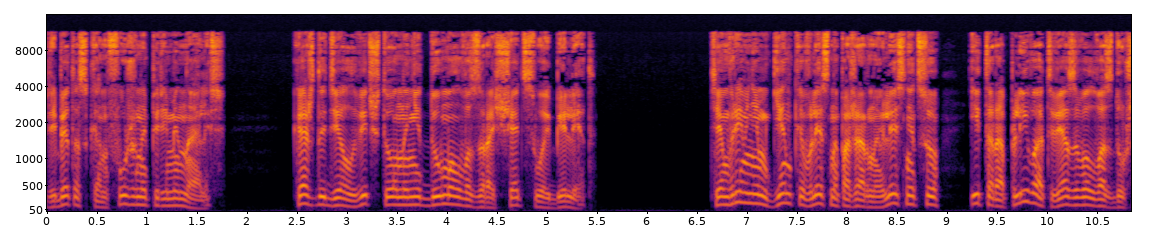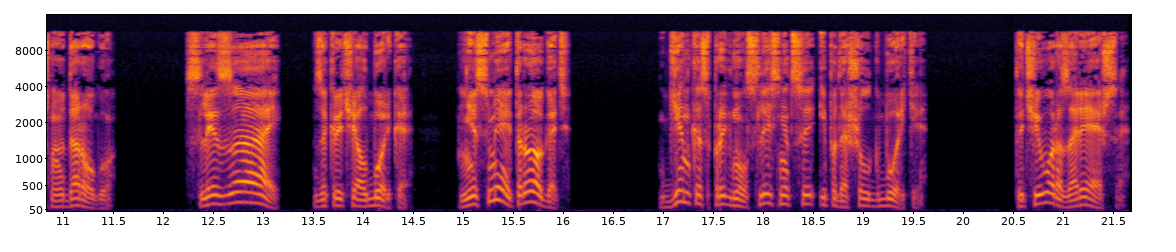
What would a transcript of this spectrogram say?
Ребята сконфуженно переминались. Каждый делал вид, что он и не думал возвращать свой билет. Тем временем Генка влез на пожарную лестницу и торопливо отвязывал воздушную дорогу. «Слезай!» — закричал Борька. «Не смей трогать!» Генка спрыгнул с лестницы и подошел к Борьке. «Ты чего разоряешься?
